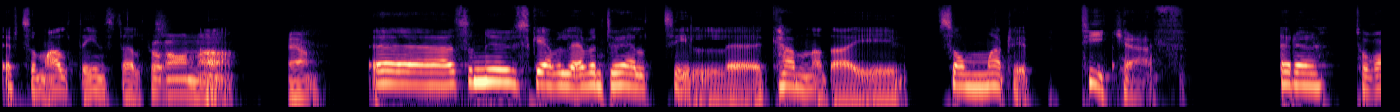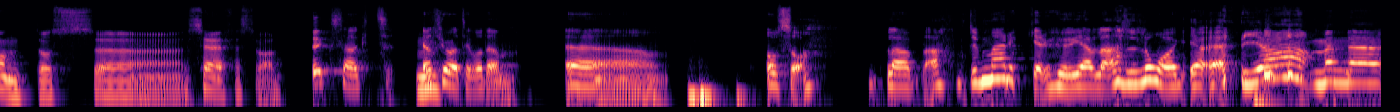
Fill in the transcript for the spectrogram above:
eftersom allt är inställt. Corona. Ja. ja. Eh, så nu ska jag väl eventuellt till eh, Kanada i sommar typ. TCAF. Är det? Torontos uh, seriefestival. Exakt. Mm. Jag tror att det var den. Och så. Bla bla. Du märker hur jävla låg jag är. Ja, men eh,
